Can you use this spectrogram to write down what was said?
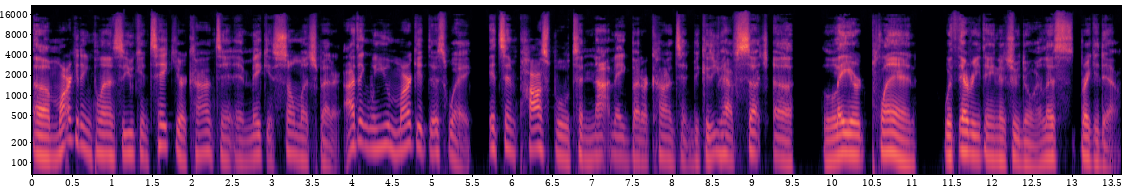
a marketing plan so you can take your content and make it so much better. I think when you market this way, it's impossible to not make better content because you have such a layered plan with everything that you're doing. Let's break it down.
